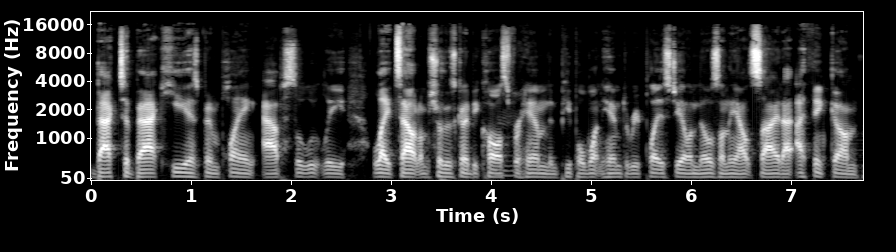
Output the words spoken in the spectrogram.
back to back. He has been playing absolutely lights out. I'm sure there's going to be calls for him, and people want him to replace Jalen Mills on the outside. I, I think um,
